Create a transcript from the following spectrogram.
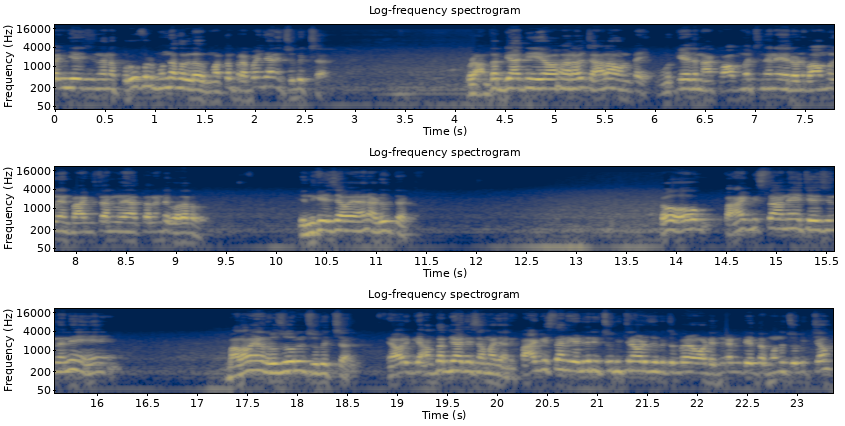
పని చేసిందన్న ప్రూఫ్లు ముందు అసలు మొత్తం ప్రపంచానికి చూపించాలి. ఇప్పుడు అంతర్జాతీయ వ్యవహారాలు చాలా ఉంటాయి. ఊరికేదో నాకు కోపం వచ్చిందని రెండు బాంబులు నేను పాకిస్తాన్ మీద వేస్తానంటే కుదరదు. ఎందుకు వేసావా అని అడుగుతారు సో పాకిస్తానే చేసిందని బలమైన రుజువులను చూపించాలి. ఎవరికి? అంతర్జాతీయ సమాజానికి. పాకిస్తాన్కి ఎడిదిరికి చూపించిన వాడు చూపించబోయేవాడు ఎందుకంటే ఇంతకుముందు చూపించాం.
